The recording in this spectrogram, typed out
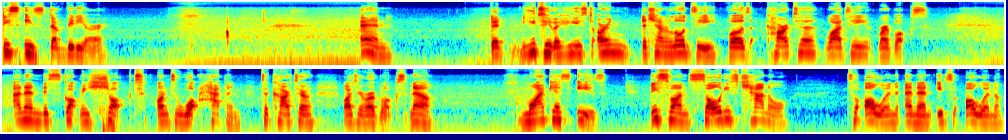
This is the video. And the YouTuber who used to own the channel Lordsy was Carter YT Roblox. And then this got me shocked onto what happened to Carter YT Roblox. Now, my guess is this one sold his channel to Owen and then it's Owen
